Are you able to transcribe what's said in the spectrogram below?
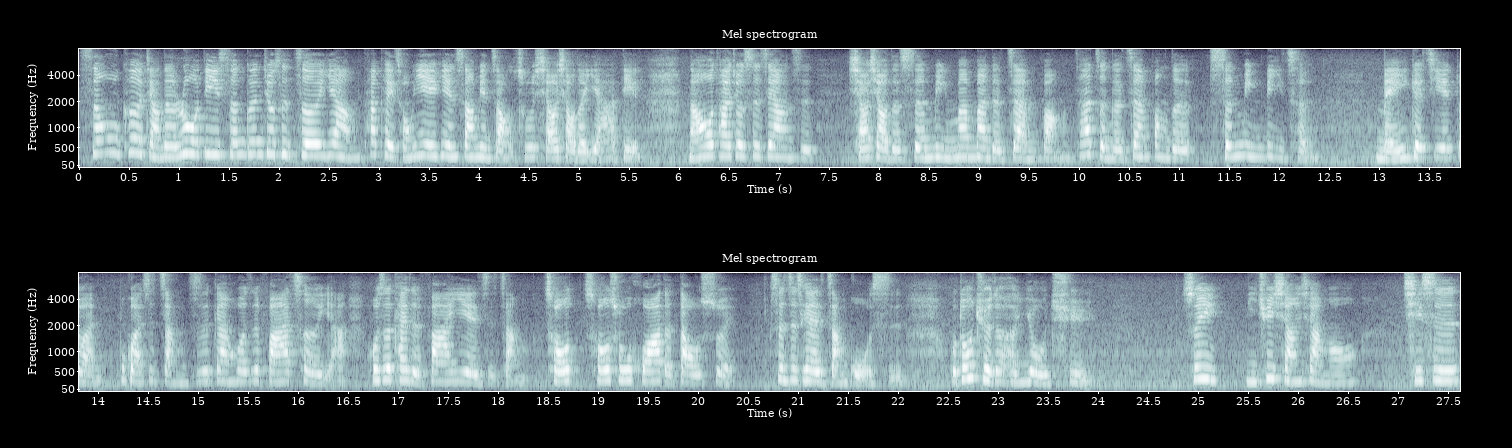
生物课讲的落地生根就是这样，它可以从叶片上面长出小小的芽点，然后它就是这样子小小的生命慢慢的绽放，它整个绽放的生命历程。每一个阶段，不管是长枝干，或是发侧芽，或是开始发叶子、长抽抽出花的稻穗，甚至是开始长果实，我都觉得很有趣。所以你去想想哦，其实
